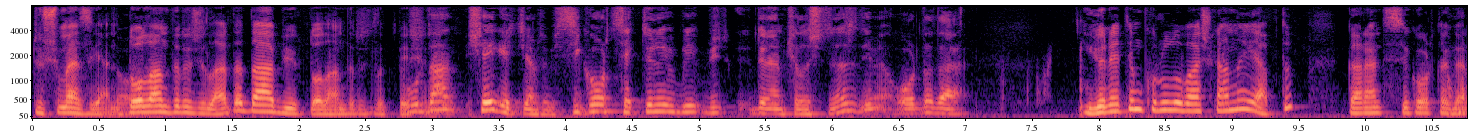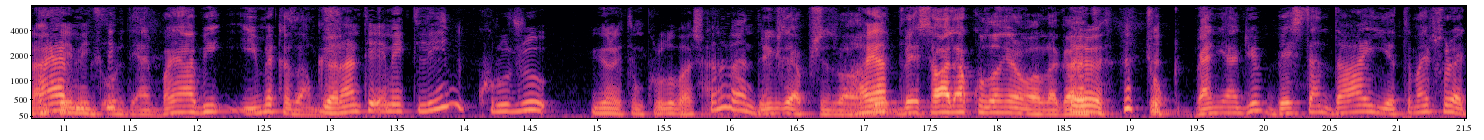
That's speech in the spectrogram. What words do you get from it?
düşmez yani. Dolandırıcılar da daha büyük dolandırıcılık peşinde. Buradan şey geçeceğim tabii. Sigort sektörüne bir, bir dönem çalıştınız değil mi? Orada da Yönetim kurulu başkanlığı yaptım. Garanti sigorta, ama garanti emeklilik. Yani bayağı bir ivme kazanmış. Garanti emekliliğin kurucu yönetim kurulu başkanı Ne bendim. güzel yapmışsınız vallahi. Hayat- Bes hala kullanıyorum vallahi gayet. Evet. Çok ben yani diyorum Bes'ten daha iyi yatırım hep soruyor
